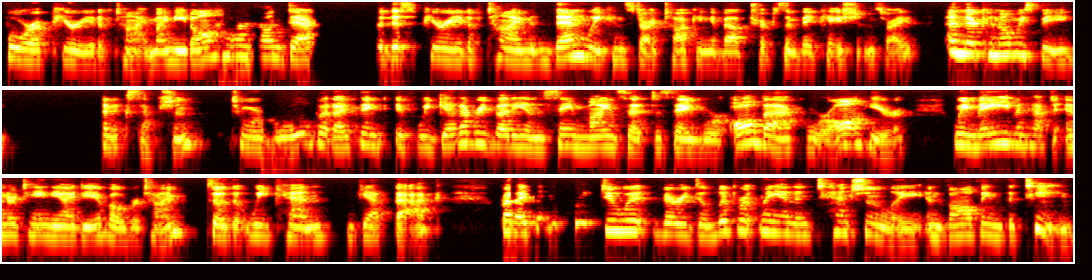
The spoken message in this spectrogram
for a period of time. I need all hands on deck for this period of time. And then we can start talking about trips and vacations, right? And there can always be an exception to a rule. But I think if we get everybody in the same mindset to say, we're all back, we're all here, we may even have to entertain the idea of overtime so that we can get back. But I think do it very deliberately and intentionally involving the team,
